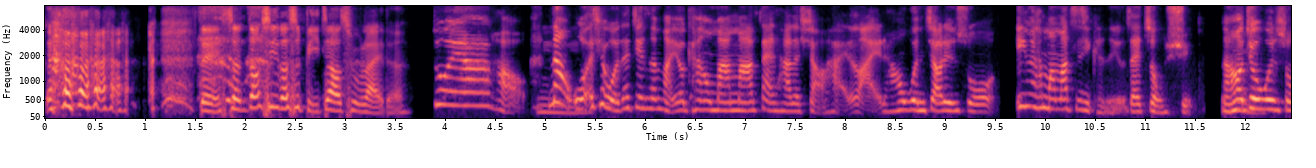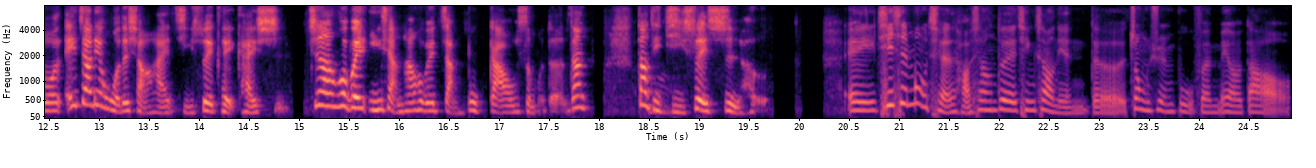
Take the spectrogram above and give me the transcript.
对，什么东西都是比较出来的。对啊，好，嗯、那我而且我在健身房又看到妈妈带她的小孩来，然后问教练说，因为他妈妈自己可能有在重训，然后就问说，哎、嗯，教练，我的小孩几岁可以开始？这样会不会影响他会不会长不高什么的？但到底几岁适合？哎，其实目前好像对青少年的重训部分没有到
